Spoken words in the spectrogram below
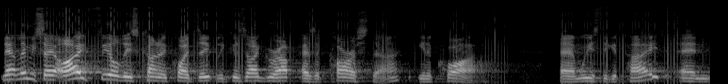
Now, let me say, I feel this kind of quite deeply because I grew up as a chorister in a choir. And we used to get paid, and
